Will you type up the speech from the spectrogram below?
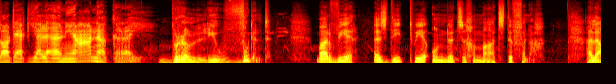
tot ek julle in die hande kry. Brul leeu woedend. Maar weer is die twee onnutsige maats te vinnig. Hulle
